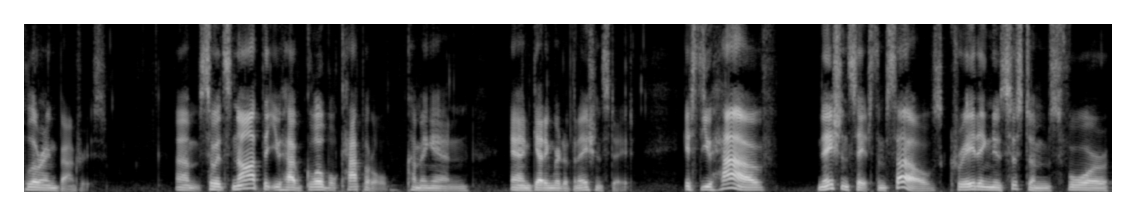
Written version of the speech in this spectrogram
blurring boundaries. Um, so it's not that you have global capital coming in and getting rid of the nation state. It's that you have nation states themselves creating new systems for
